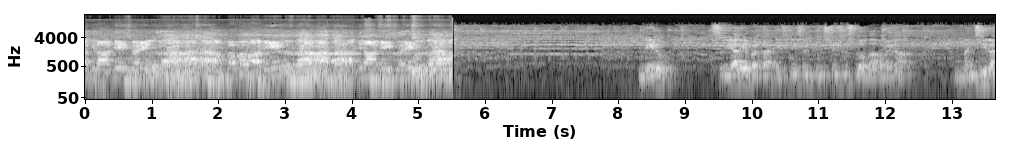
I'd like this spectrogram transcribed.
అఖిలాండేశ్వరి అంబ భవాని అఖిలాండేశ్వరి దుర్గా నేడు శ్రీఆర్యభట్ట ఎడ్యుకేషన్ ఇన్స్టిట్యూషన్స్లో భాగమైన మంజీరా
